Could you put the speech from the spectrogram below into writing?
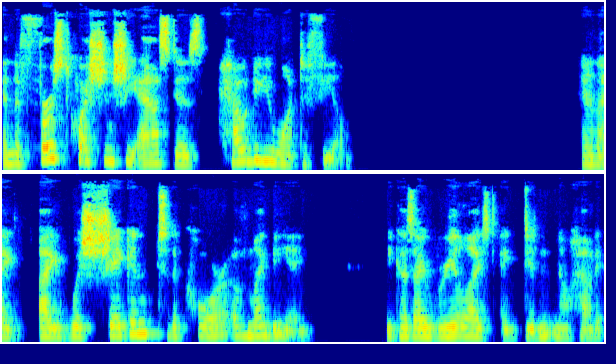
And the first question she asked is, How do you want to feel? And I, I was shaken to the core of my being because I realized I didn't know how to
